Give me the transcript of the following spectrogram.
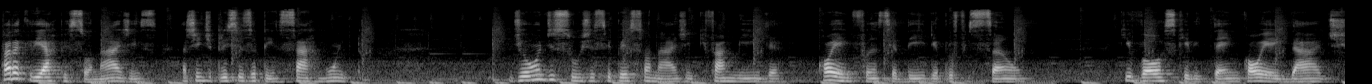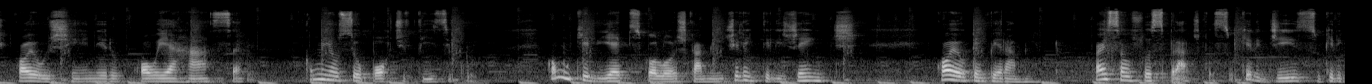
Para criar personagens, a gente precisa pensar muito de onde surge esse personagem, que família, qual é a infância dele, a profissão, que voz que ele tem, qual é a idade, qual é o gênero, qual é a raça, como é o seu porte físico, como que ele é psicologicamente, ele é inteligente, qual é o temperamento, quais são suas práticas, o que ele diz, o que ele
